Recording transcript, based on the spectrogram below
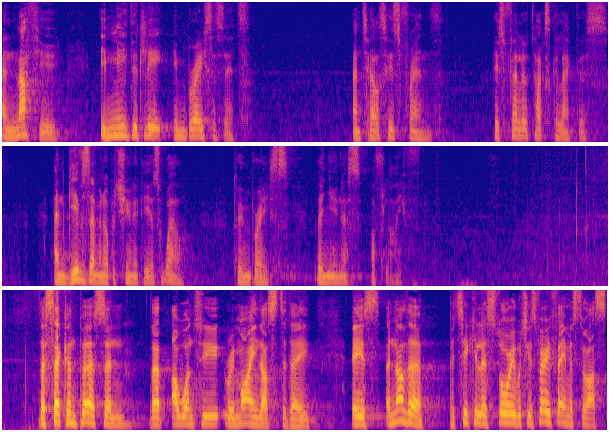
And Matthew immediately embraces it and tells his friends, his fellow tax collectors, and gives them an opportunity as well to embrace the newness of life. The second person that I want to remind us today is another particular story which is very famous to us.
